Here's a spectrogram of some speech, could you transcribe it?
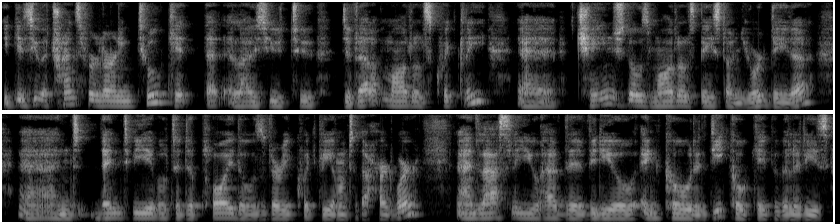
It gives you a transfer learning toolkit that allows you to develop models quickly, uh, change those models based on your data, and then to be able to deploy those very quickly onto the hardware. And lastly, you have the video encode and decode capabilities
